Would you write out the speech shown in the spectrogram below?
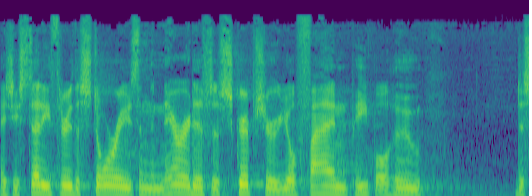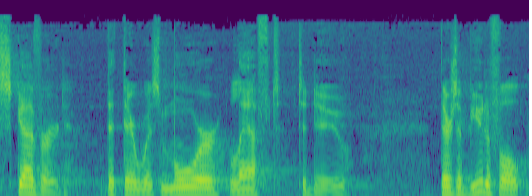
As you study through the stories and the narratives of Scripture, you'll find people who discovered that there was more left to do. There's a beautiful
